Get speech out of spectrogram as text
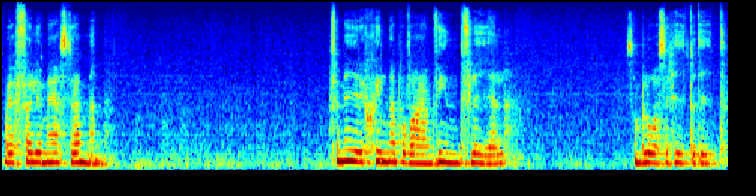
och jag följer med strömmen. För mig är det skillnad på att vara en vindflöjel som blåser hit och dit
